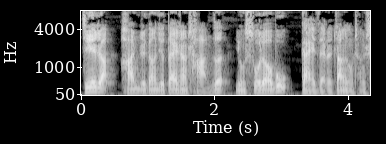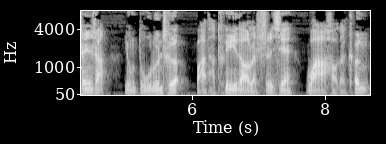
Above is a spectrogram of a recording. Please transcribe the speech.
接着，韩志刚就带上铲子，用塑料布盖在了张永成身上，用独轮车把他推到了事先挖好的坑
